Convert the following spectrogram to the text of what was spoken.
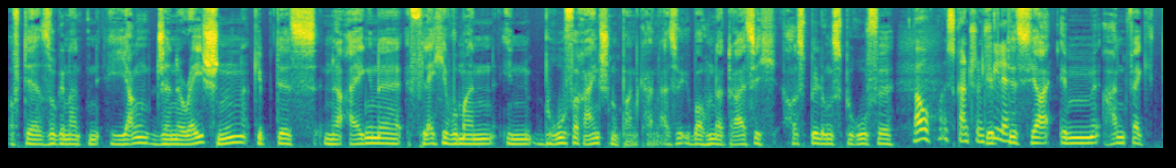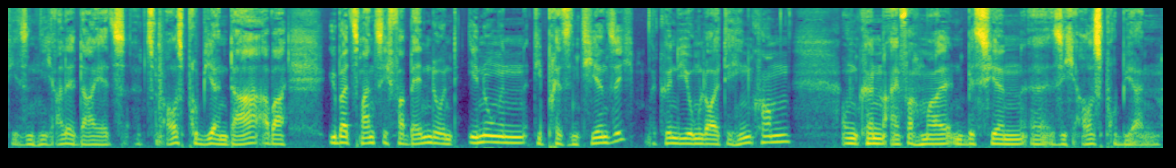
Auf der sogenannten Young Generation gibt es eine eigene Fläche, wo man in Berufe reinschnuppern kann. Also über 130 Ausbildungsberufe. Wow, ist ganz schön gibt viele. Gibt es ja im Handwerk, die sind nicht alle da jetzt zum Ausprobieren da, aber über 20 Verbände und Innungen, die präsentieren sich. Da können die jungen Leute hinkommen und können einfach mal ein bisschen äh, sich ausprobieren.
